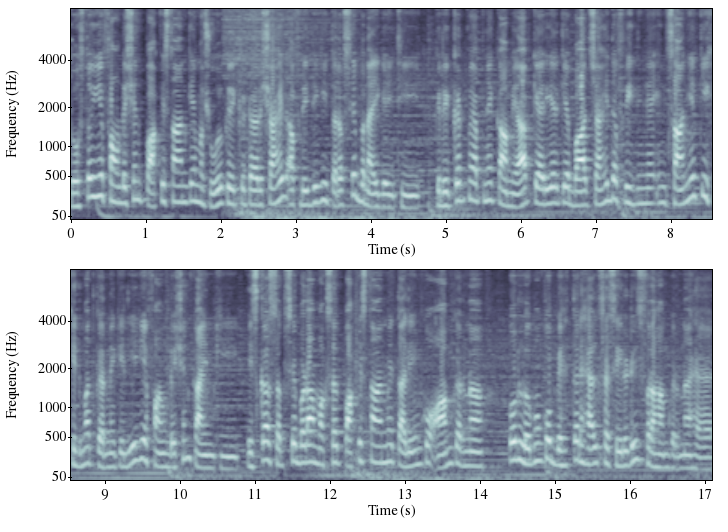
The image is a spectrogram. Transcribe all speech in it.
دوستو، یہ فاؤنڈیشن پاکستان کے مشہور کرکٹر شاہد افریدی کی طرف سے بنائی گئی تھی۔ کرکٹ میں اپنے کامیاب کیریئر کے بعد شاہد افریدی نے انسانیت کی خدمت کرنے کے لیے یہ فاؤنڈیشن قائم کی۔ اس کا سب سے بڑا مقصد پاکستان میں تعلیم کو عام کرنا اور لوگوں کو بہتر ہیلتھ فیسیلیٹیز فراہم کرنا ہے۔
